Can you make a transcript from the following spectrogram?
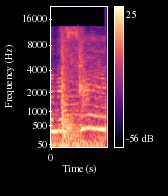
wanna do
